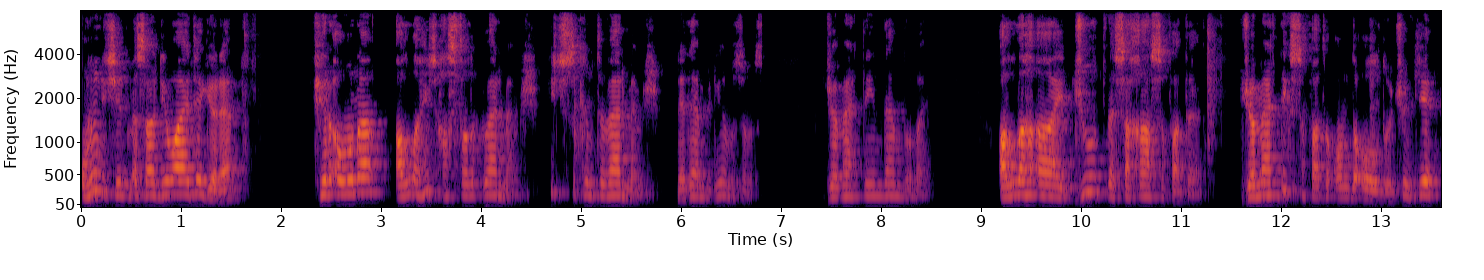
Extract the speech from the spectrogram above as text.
Onun için mesela rivayete göre Firavun'a Allah hiç hastalık vermemiş, hiç sıkıntı vermemiş. Neden biliyor musunuz? Cömertliğinden dolayı. Allah'a ait cud ve saha sıfatı, cömertlik sıfatı onda olduğu. Çünkü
